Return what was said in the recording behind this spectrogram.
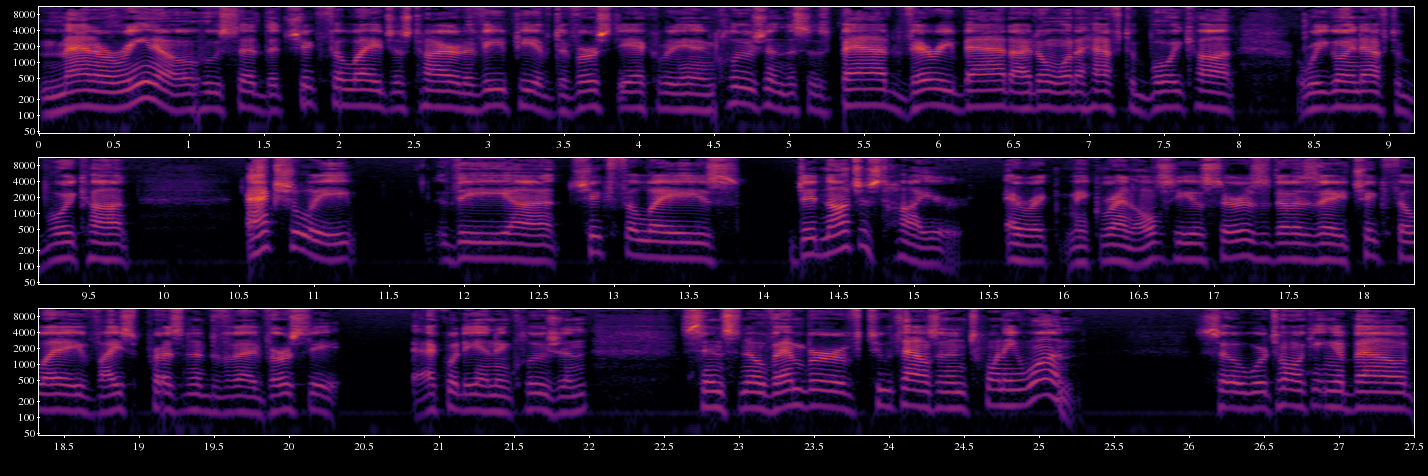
Mannarino, who said that Chick Fil A just hired a VP of Diversity, Equity, and Inclusion. This is bad, very bad. I don't want to have to boycott. Are we going to have to boycott? Actually, the uh, Chick fil A's did not just hire Erick McReynolds, he has served as a Chick fil A Vice President of Diversity, Equity, and Inclusion since November of 2021. So we're talking about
